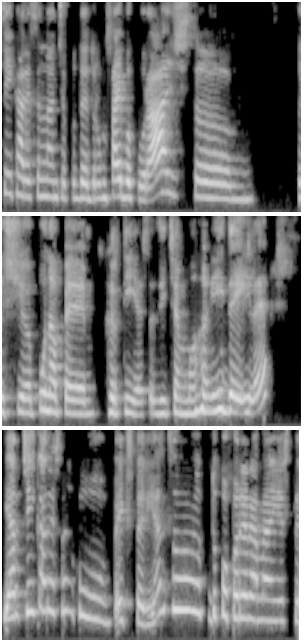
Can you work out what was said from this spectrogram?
cei care sunt la început de drum, să aibă curaj, să își pună pe hârtie, să zicem, ideile, iar cei care sunt cu experiență, după părerea mea, este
